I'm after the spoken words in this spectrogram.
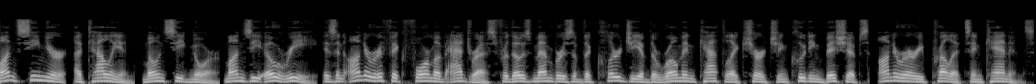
Monsignor, Italian, Monsignor is an honorific form of address for those members of the clergy of the Roman Catholic Church including bishops, honorary prelates and canons.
